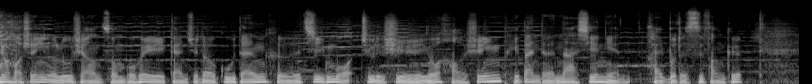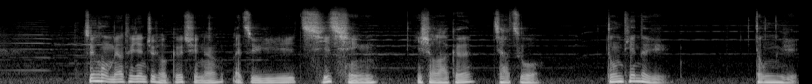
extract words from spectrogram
有好声音的路上，总不会感觉到孤单和寂寞。这里是有好声音陪伴的那些年，海波的私房歌。最后我们要推荐这首歌曲呢，来自于齐秦，一首老歌，叫做《冬天的雨》，冬雨。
